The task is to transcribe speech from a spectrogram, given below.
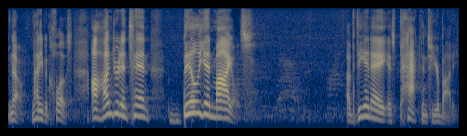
No, not even close. 110 billion miles of DNA is packed into your body.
